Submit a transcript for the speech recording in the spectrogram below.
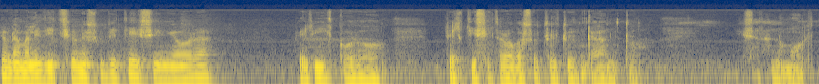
C'è una maledizione su di te, signora. Pericolo per chi si trova sotto il tuo incanto. E saranno molti.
